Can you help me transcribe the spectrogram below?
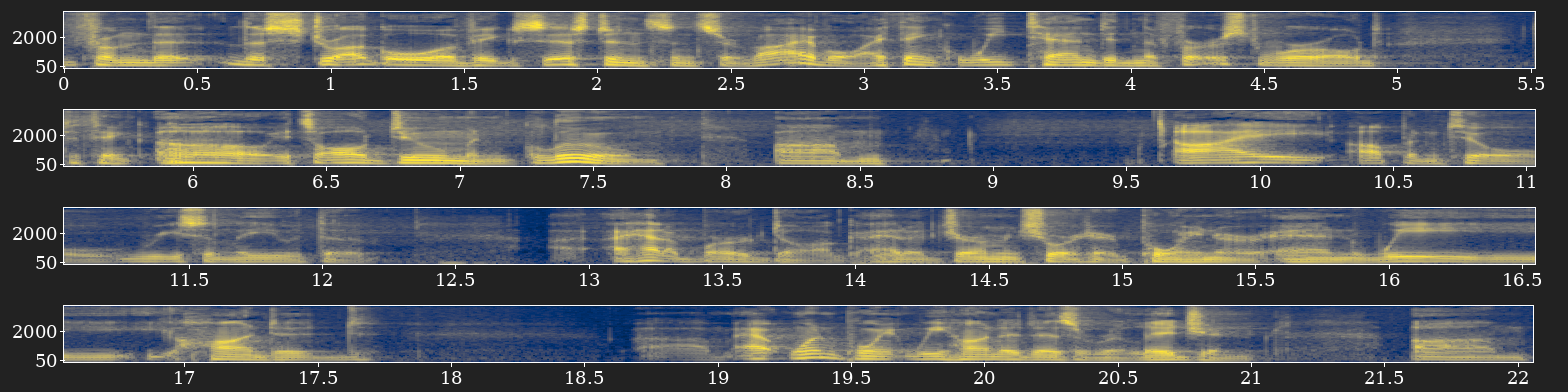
from the the struggle of existence and survival i think we tend in the first world to think oh it's all doom and gloom. Um, i up until recently with the I- had a bird dog. I had a german short-haired pointer and we hunted um, at one point we hunted as a religion. Um,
